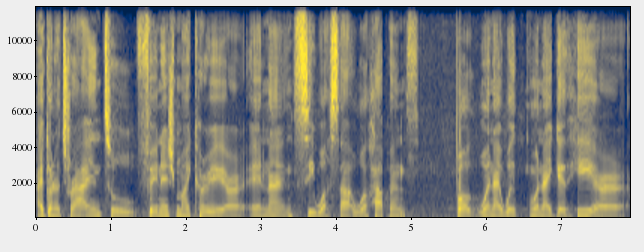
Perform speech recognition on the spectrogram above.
I'm gonna try to finish my career and, and see what's up, what happens. But when I, went, when I get here,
